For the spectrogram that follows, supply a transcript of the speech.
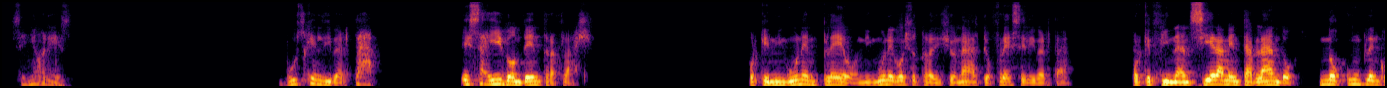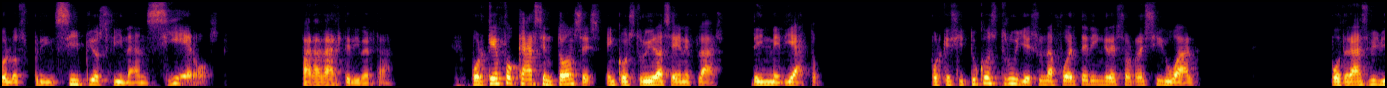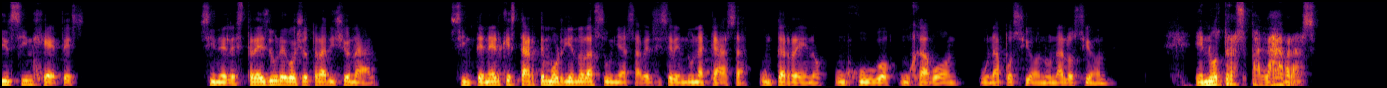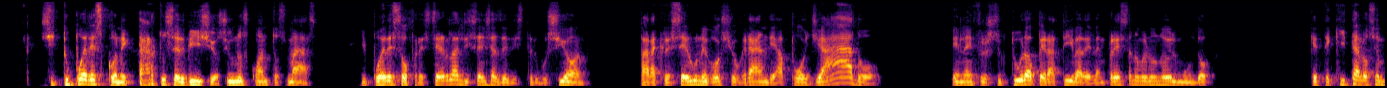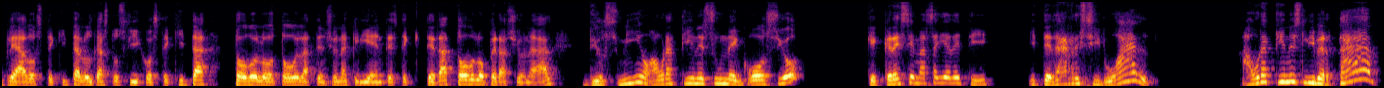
Señores, busquen libertad. Es ahí donde entra Flash. Porque ningún empleo, ningún negocio tradicional te ofrece libertad. Porque financieramente hablando, no cumplen con los principios financieros para darte libertad. ¿Por qué enfocarse entonces en construir ACN Flash de inmediato? Porque si tú construyes una fuente de ingreso residual, podrás vivir sin jefes, sin el estrés de un negocio tradicional, sin tener que estarte mordiendo las uñas a ver si se vende una casa, un terreno, un jugo, un jabón, una poción, una loción. En otras palabras, si tú puedes conectar tus servicios y unos cuantos más y puedes ofrecer las licencias de distribución para crecer un negocio grande apoyado en la infraestructura operativa de la empresa número uno del mundo, que te quita los empleados, te quita los gastos fijos, te quita todo lo, todo la atención a clientes, te, te da todo lo operacional. Dios mío, ahora tienes un negocio que crece más allá de ti y te da residual. Ahora tienes libertad.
